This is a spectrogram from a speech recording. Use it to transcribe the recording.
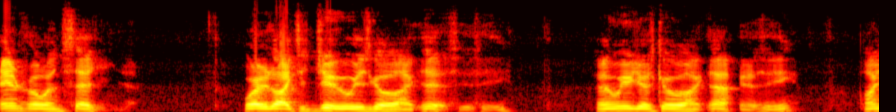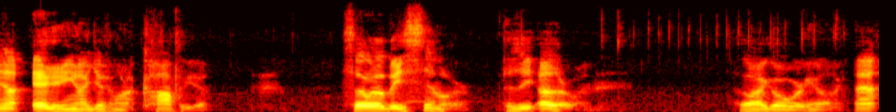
Info and settings. What I'd like to do is go like this, you see. And we just go like that, you see. I'm not editing, I just want to copy it. So it'll be similar to the other one. So I go over here like that,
